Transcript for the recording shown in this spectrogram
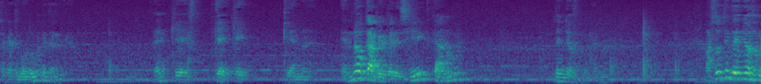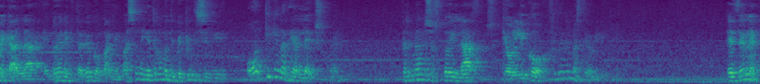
τα κατηγορούμε και τα δύο. Ε; Και, και, και, και ενώ κάποιο υπερισχύει, τι κάνουμε, δεν νιώθουμε καλά. Αυτό ότι δεν νιώθουμε καλά, ενώ είναι και τα δύο κομμάτια μας, είναι γιατί έχουμε την πεποίθηση ότι ό,τι και να διαλέξουμε, πρέπει να είναι σωστό ή λάθος και ολικό. Αφού δεν είμαστε ολικοί. Έτσι δεν είναι.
